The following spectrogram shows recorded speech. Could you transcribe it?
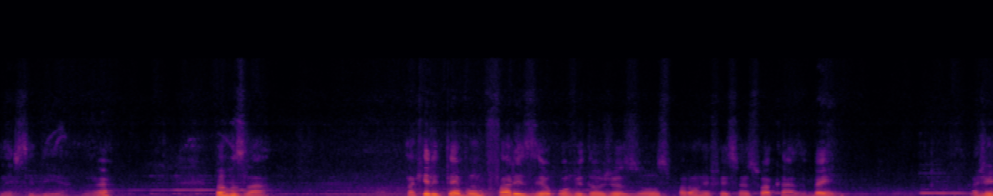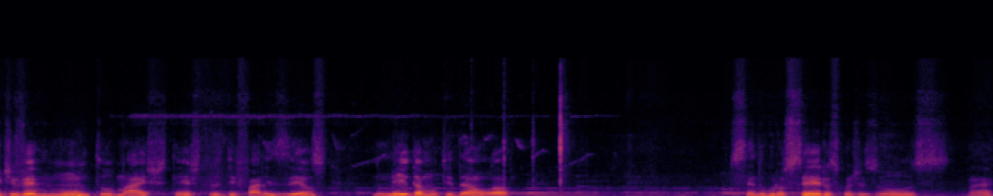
neste dia, não é? Vamos lá. Naquele tempo, um fariseu convidou Jesus para uma refeição em sua casa. Bem, a gente vê muito mais textos de fariseus no meio da multidão, ó, sendo grosseiros com Jesus, né?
